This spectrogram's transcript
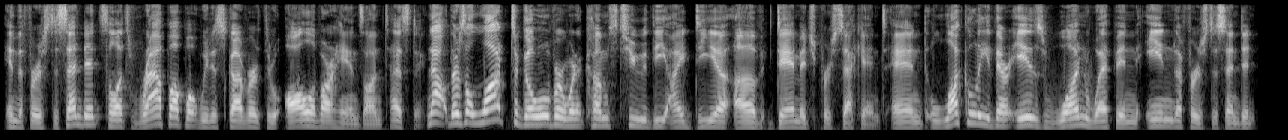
in the first Descendant, so let's wrap up what we discovered through all of our hands-on testing. Now, there's a lot to go over when it comes to the idea of damage per second, and luckily there is one weapon in the first Descendant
